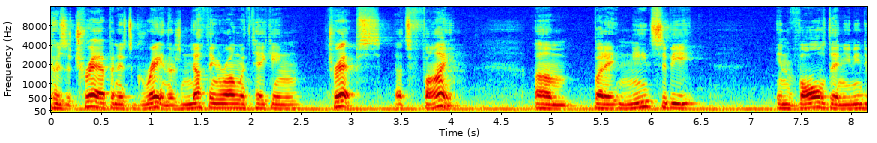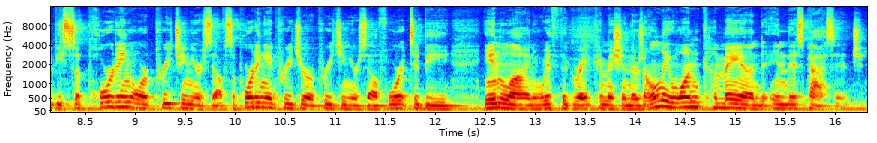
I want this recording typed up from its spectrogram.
a trip, and it's great, and there's nothing wrong with taking trips. That's fine. Um, but it needs to be involved in, you need to be supporting or preaching yourself, supporting a preacher or preaching yourself for it to be in line with the Great Commission. There's only one command in this passage,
